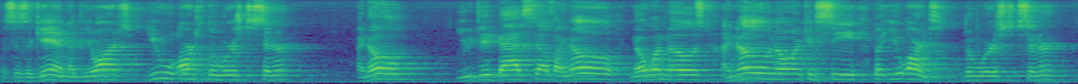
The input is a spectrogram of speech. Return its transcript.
This is again, like you aren't, you aren't the worst sinner. I know you did bad stuff. I know no one knows. I know no one can see, but you aren't the worst sinner.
